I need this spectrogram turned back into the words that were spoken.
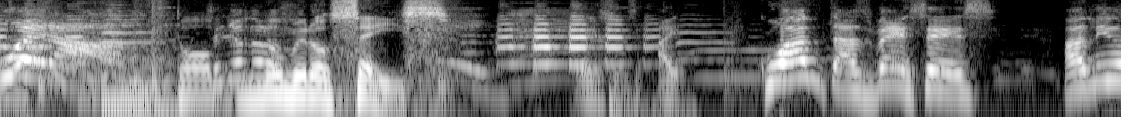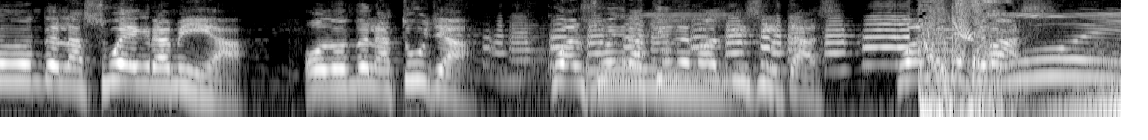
¡Fuera! Top Señor de los- número 6. Eso es, ay. ¿Cuántas veces han ido donde la suegra mía o donde la tuya? ¿Cuál suegra tiene más visitas? ¿Cuál tiene más? Uy,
